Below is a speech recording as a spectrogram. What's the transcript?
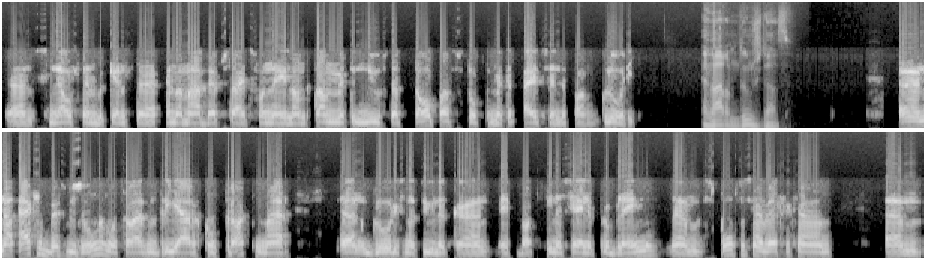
uh, snelste en bekendste MMA-websites van Nederland, kwamen met het nieuws dat Talpa stopt met het uitzenden van Glory. En waarom doen ze dat? nou, eigenlijk best bijzonder, want ze hadden een driejarig contract, maar Glory is natuurlijk heeft wat financiële problemen. Um, sponsors zijn weggegaan. Um,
